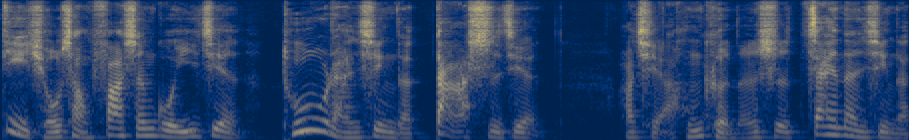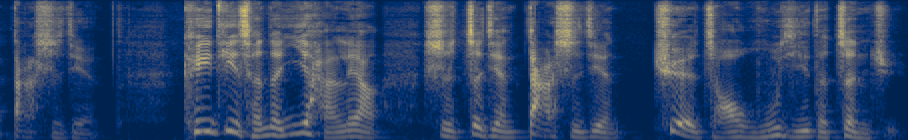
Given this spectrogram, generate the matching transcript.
地球上发生过一件突然性的大事件，而且啊很可能是灾难性的大事件。Kt 层的一含量是这件大事件确凿无疑的证据。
